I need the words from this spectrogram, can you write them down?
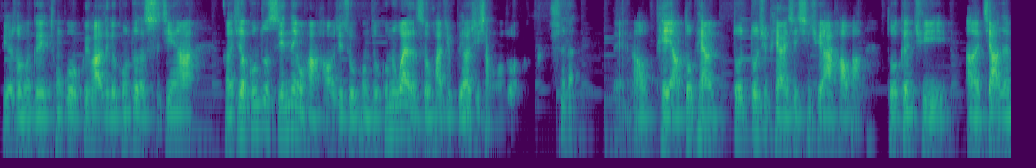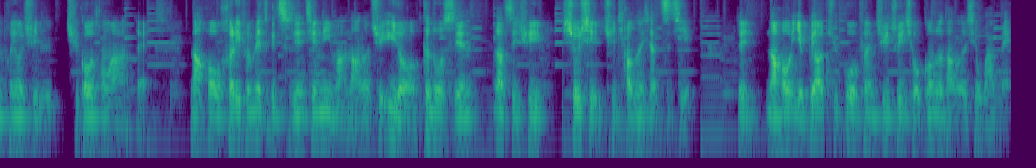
比如说我们可以通过规划这个工作的时间啊，可能就要工作时间内的话，好好去做工作；工作外的时候的话，就不要去想工作。是的，对，然后培养多培养多多去培养一些兴趣爱好吧，多跟去呃家人朋友去去沟通啊，对，然后合理分配这个时间精力嘛，然后呢去预留更多时间让自己去休息，去调整一下自己，对，然后也不要去过分去追求工作当中的一些完美，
